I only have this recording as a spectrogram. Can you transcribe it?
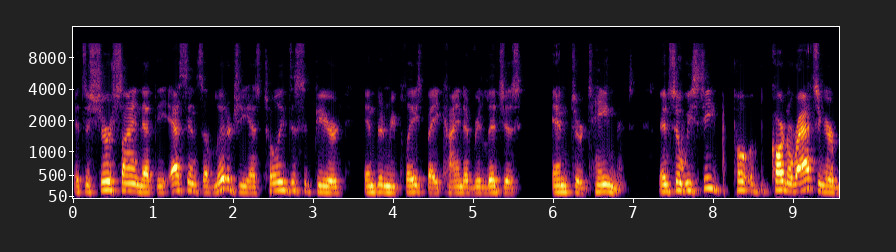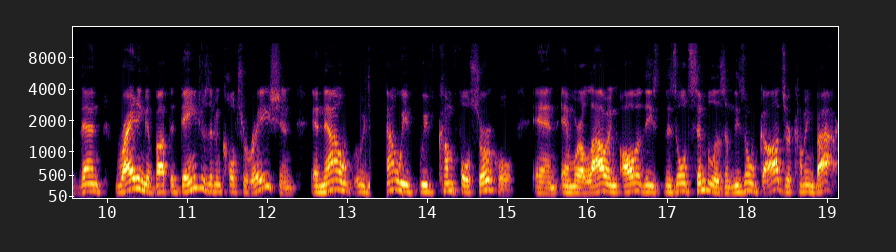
it's a sure sign that the essence of liturgy has totally disappeared and been replaced by a kind of religious entertainment. And so we see Cardinal Ratzinger then writing about the dangers of enculturation, and now now we've we've come full circle, and and we're allowing all of these this old symbolism, these old gods are coming back.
